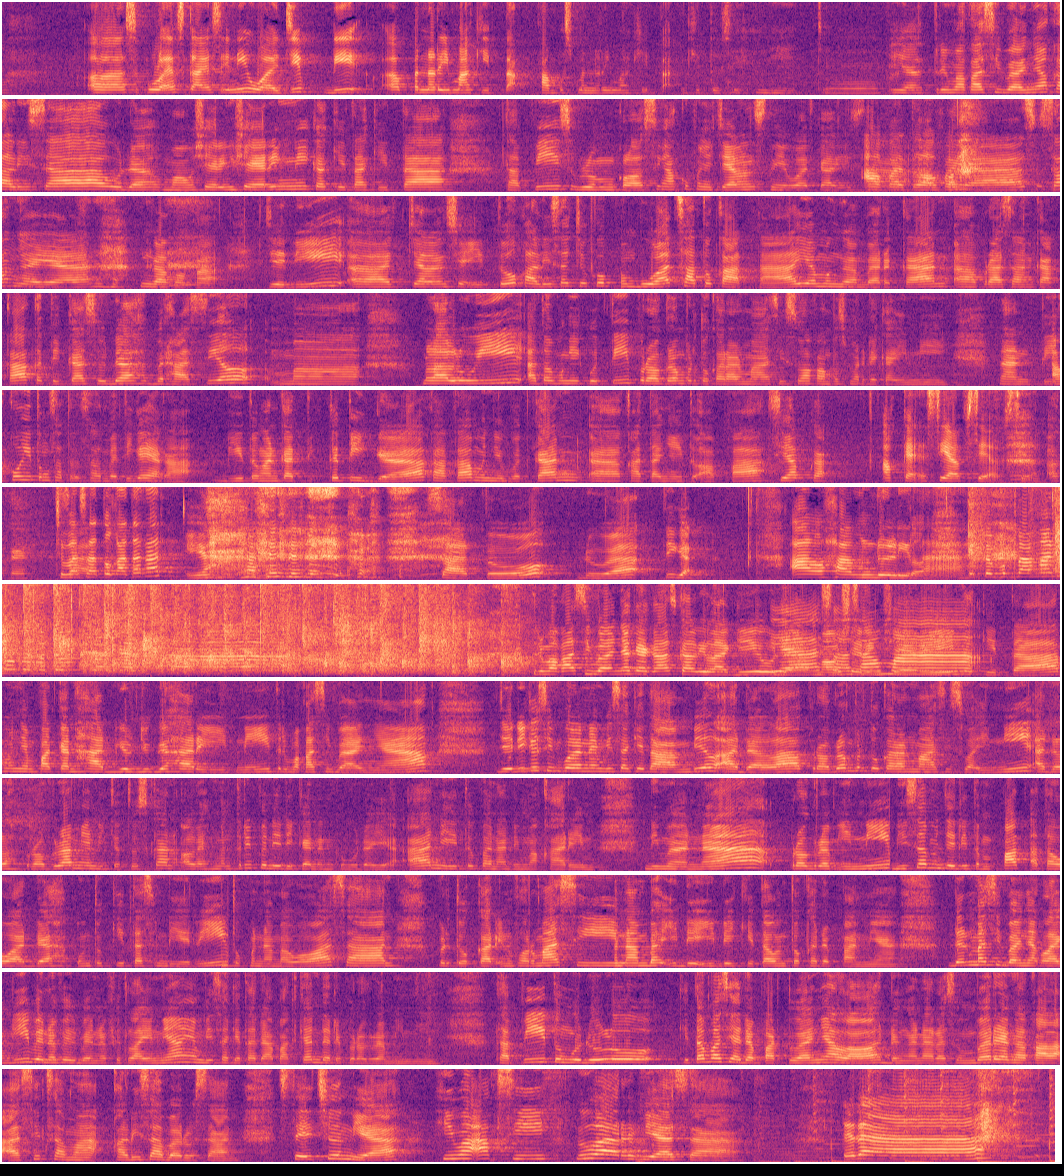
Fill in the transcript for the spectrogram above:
uh, 10 SKS ini wajib di uh, penerima kita, kampus penerima kita gitu sih. Gitu. Iya, terima kasih banyak Kalisa udah mau sharing-sharing nih ke kita-kita. Tapi sebelum closing aku punya challenge nih buat Kalisa. Apa itu apa, apa ya? Susah nggak ya? Enggak kok Kak. Jadi uh, challenge-nya itu Kalisa cukup membuat satu kata yang menggambarkan uh, perasaan kakak ketika sudah berhasil me melalui atau mengikuti program pertukaran mahasiswa kampus Merdeka ini. Nanti aku hitung 1 sampai 3 ya, Kak. Di hitungan ketiga, Kakak menyebutkan uh, katanya itu apa. Siap, Kak? Oke, okay, siap, siap, siap. Oke. Okay. Cuma Sa satu kata kan? Iya. satu, dua, tiga. Alhamdulillah. Tepuk tangan dong teman-teman. Terima kasih banyak ya Kak sekali lagi udah ya, mau sharing-sharing ke kita, menyempatkan hadir juga hari ini. Terima kasih banyak. Jadi kesimpulan yang bisa kita ambil adalah program pertukaran mahasiswa ini adalah program yang dicetuskan oleh Menteri Pendidikan dan Kebudayaan yaitu Nadiem Makarim. Di mana program ini bisa menjadi tempat atau wadah untuk kita sendiri untuk menambah wawasan, bertukar informasi, menambah ide-ide kita untuk ke depannya. Dan masih banyak lagi benefit-benefit lainnya yang bisa kita dapatkan dari program ini. Tapi tunggu dulu, kita masih ada part 2-nya loh dengan narasumber yang gak kalah asik sama Kalisa barusan. Stay tune ya, Hima Aksi luar biasa. Dadah!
